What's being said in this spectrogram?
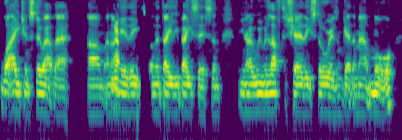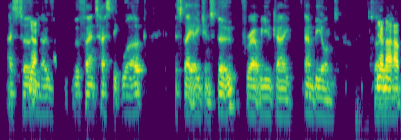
what agents do out there um, and yeah. i hear these on a daily basis and you know we would love to share these stories and get them out more as to yeah. you know the fantastic work estate agents do throughout the UK and beyond. So, yeah, no, um,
